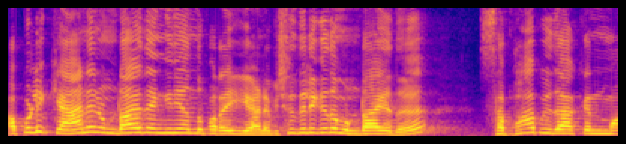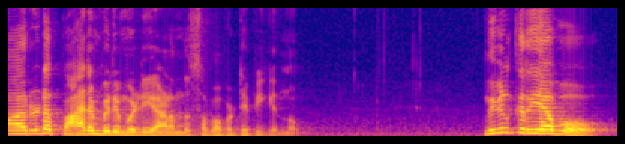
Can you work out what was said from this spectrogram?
അപ്പോൾ ഈ ക്യാനൻ ഉണ്ടായത് എങ്ങനെയാണെന്ന് പറയുകയാണ്. വിശുദ്ധലിഖിതം ഉണ്ടായത് സഭാപിതാക്കന്മാരുടെ പാരമ്പര്യം വഴിയാണെന്ന് സഭ പഠിപ്പിക്കുന്നു. നിങ്ങൾക്കറിയാവോ?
